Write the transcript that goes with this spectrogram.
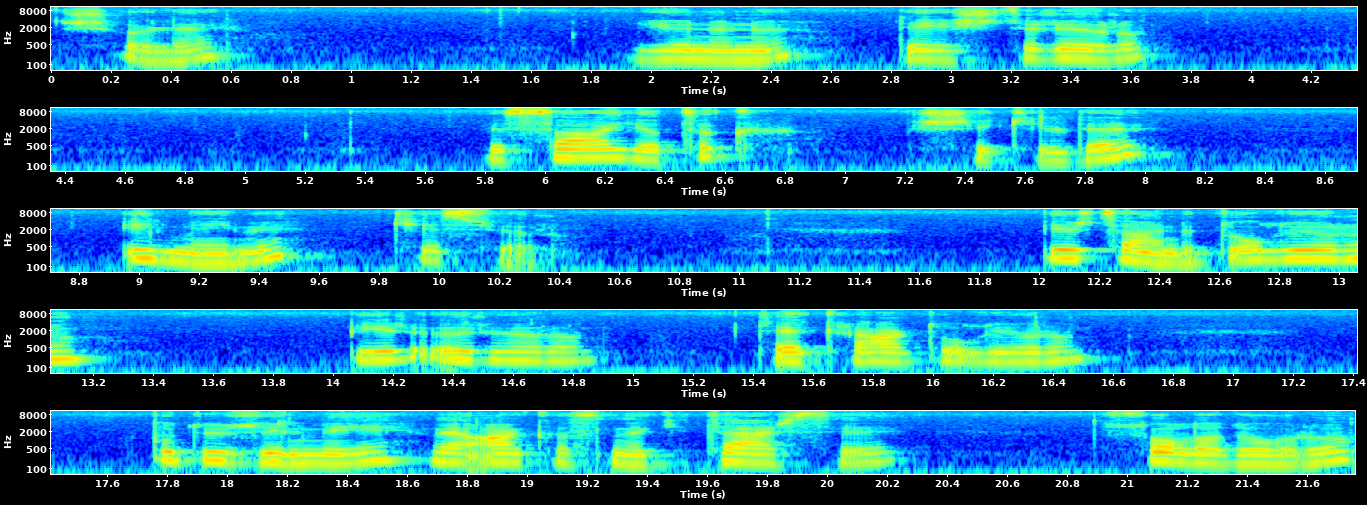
şöyle yönünü değiştiriyorum ve sağ yatık bir şekilde ilmeğimi kesiyorum. Bir tane doluyorum. Bir örüyorum. Tekrar doluyorum. Bu düz ilmeği ve arkasındaki tersi sola doğru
